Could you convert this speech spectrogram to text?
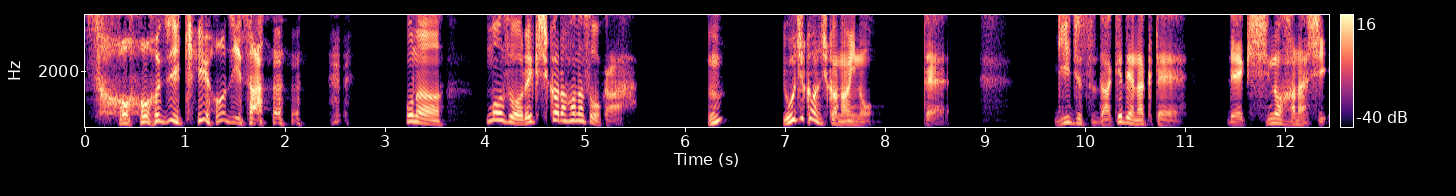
掃除機おじさん？ほなまずは歴史から話そうか。ん ?4 時間しかないの？って。技術だけでなくて歴史の話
